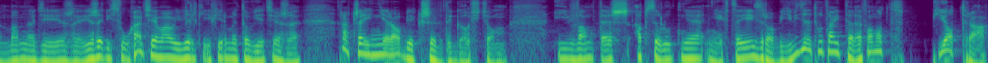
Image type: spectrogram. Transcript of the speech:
y, mam nadzieję, że jeżeli słuchacie małej, wielkiej firmy, to wiecie, że raczej nie robię krzywdy gościom i wam też absolutnie nie chcę jej zrobić. Widzę tutaj telefon od Piotra.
